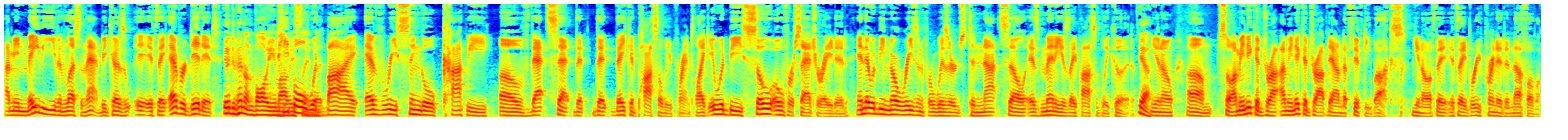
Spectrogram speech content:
I mean maybe even less than that because if they ever did it it would depend on volume people would but- buy every single copy of that set that that they could possibly print. Like it would be so oversaturated and there would be no reason for wizards to not sell as many as they possibly could Yeah. you know? Um so i mean it could drop i mean it could drop down to 50 bucks you know if they if they reprinted enough of them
